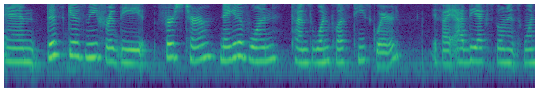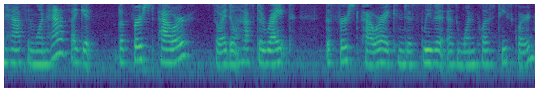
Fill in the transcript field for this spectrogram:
And this gives me for the first term negative 1 times 1 plus t squared. If I add the exponents 1 half and 1 half, I get the first power, so I don't have to write the first power, I can just leave it as 1 plus t squared,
